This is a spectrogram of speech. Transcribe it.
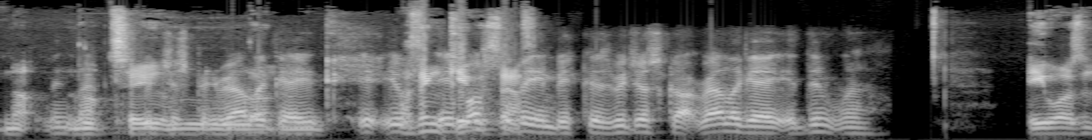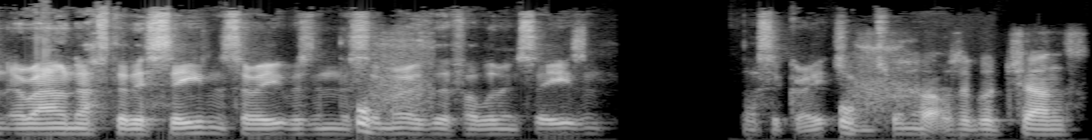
Not, not too. We've just been relegated. It, it, I think it, it must have after... been because we just got relegated, didn't we? He wasn't around after this season, so he was in the Oof. summer of the following season. That's a great chance. Oof, that was a good chance.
